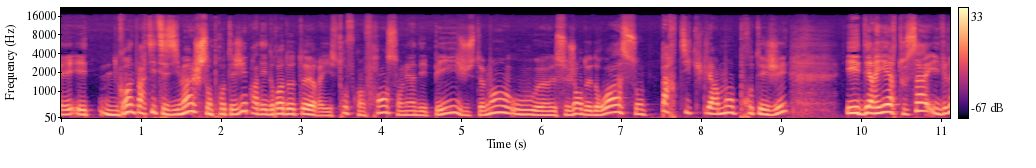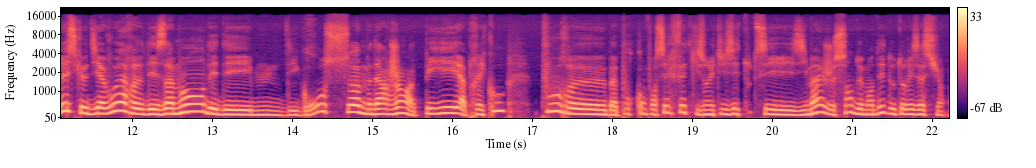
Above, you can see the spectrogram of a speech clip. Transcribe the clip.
et, une grande partie de ces images sont protégées par des droits d'auteur. Et il se trouve qu'en France, on est un des pays justement où euh, ce genre de droits sont particulièrement protégés. Et derrière tout ça, il risque d'y avoir euh, des amendes et des, des grosses sommes d'argent à payer après coup pour, euh, bah, pour compenser le fait qu'ils ont utilisé toutes ces images sans demander d'autorisation.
